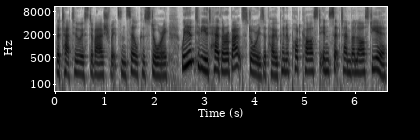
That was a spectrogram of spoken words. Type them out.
The Tattooist of Auschwitz and Cilka's story. We interviewed Heather about Stories of Hope in a podcast in September last year.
